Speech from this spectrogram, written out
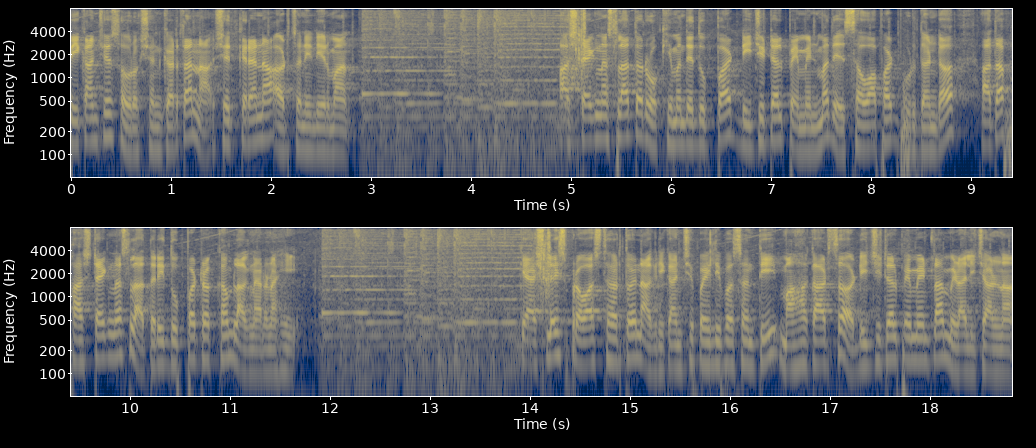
पिकांचे संरक्षण करताना शेतकऱ्यांना अडचणी निर्माण. फास्टॅग नसला तर रोखीमध्ये दुप्पट डिजिटल पेमेंटमध्ये सव्वापट भूर्दंड. आता फास्टॅग नसला तरी दुप्पट रक्कम लागणार नाही. कॅशलेस प्रवास ठरतोय नागरिकांची पहिली पसंती. महाकार्डसह डिजिटल पेमेंटला मिळाली चालना.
